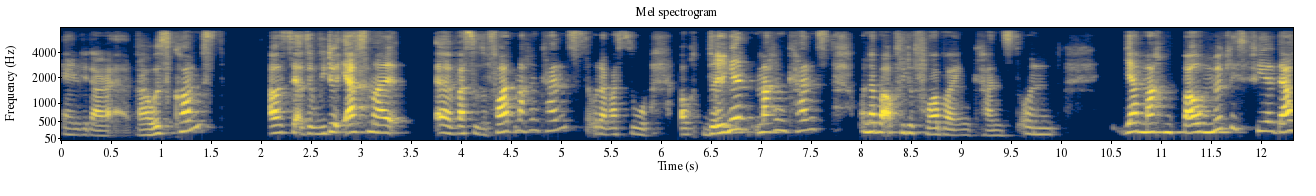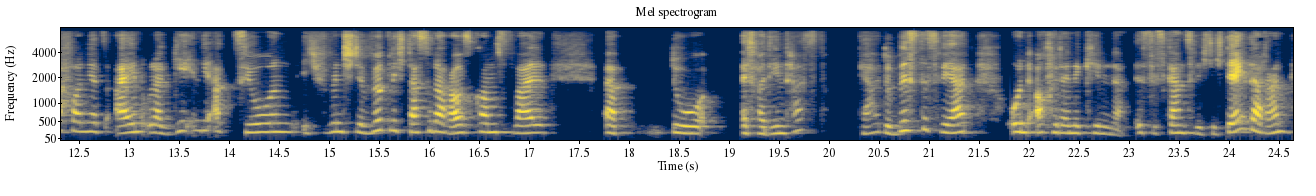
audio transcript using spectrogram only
entweder rauskommst aus der, also wie du erstmal äh, was du sofort machen kannst oder was du auch dringend machen kannst und aber auch wie du vorbeugen kannst. Und ja, mach, bau möglichst viel davon jetzt ein oder geh in die Aktion. Ich wünsche dir wirklich, dass du da rauskommst, weil äh, du es verdient hast. Ja, du bist es wert und auch für deine Kinder ist es ganz wichtig. Denk daran,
